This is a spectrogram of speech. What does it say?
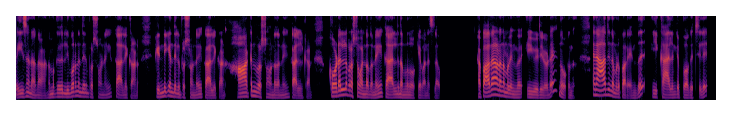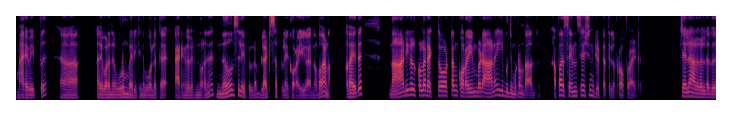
റീസൺ അതാണ്. നമുക്ക് ലിവറിന് എന്തെങ്കിലും പ്രശ്നം ഉണ്ടെങ്കിൽ കാലിൽ കാണും. കിഡ്നിക്ക് എന്തെങ്കിലും പ്രശ്നം ഉണ്ടെങ്കിൽ കാലിൽ കാണും. ഹാർട്ടിന് പ്രശ്നം ഉണ്ടെന്നുണ്ടെങ്കിൽ കാലിൽ കാണും. കുടലിന് പ്രശ്നം ഉണ്ടെന്നുണ്ടെങ്കിൽ കാലിൽ നമ്മൾ നോക്കിയാൽ മനസ്സിലാവും. അപ്പോൾ അതാണ് നമ്മൾ ഇന്ന് ഈ വീഡിയോയിലൂടെ നോക്കുന്നത്. അതിന് ആദ്യം നമ്മൾ പറയുന്നത് ഈ കാലിന്റെ പുകച്ചിൽ, മരവിപ്പ് അതേപോലെ തന്നെ ഉറുമ്പരിക്കുന്ന പോലത്തെ കാര്യങ്ങൾ വരുന്നു പറഞ്ഞാൽ നെർവ്സിലേക്കുള്ള ബ്ലഡ് സപ്ലൈ കുറയുക എന്നുള്ളതാണ്. അതായത് നാഡികൾക്കുള്ള രക്തയോട്ടം കുറയുമ്പോഴാണ് ഈ ബുദ്ധിമുട്ടുണ്ടാകുന്നത്. അപ്പോൾ സെൻസേഷൻ കിട്ടത്തില്ല പ്രോപ്പറായിട്ട്. ചില ആളുകളുടേത്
